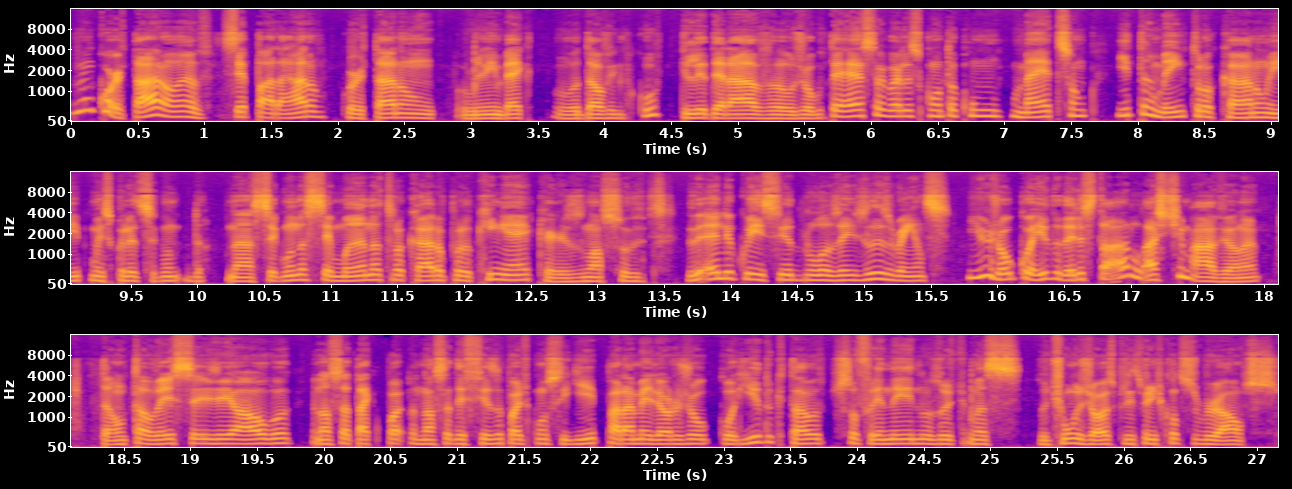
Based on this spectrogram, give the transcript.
não cortaram, né? Separaram, cortaram o running back, o Dalvin Cook, que liderava o jogo terrestre, agora eles contam com o Madison e também trocaram aí uma escolha de segunda. Na segunda semana, trocaram por King Akers, nosso velho conhecido do Los Angeles Rams. E o jogo corrido dele está lastimável, né? Então talvez seja algo que nosso ataque, nossa defesa pode conseguir parar melhor o jogo corrido que estava sofrendo aí nos últimos, últimos jogos, principalmente contra os Browns.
